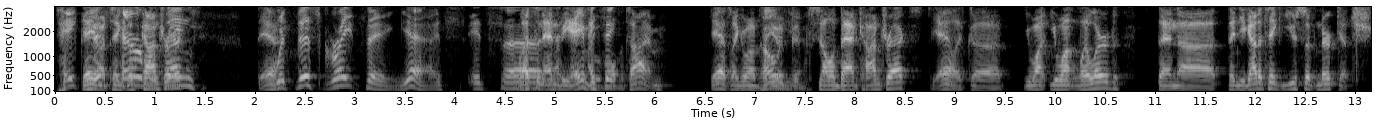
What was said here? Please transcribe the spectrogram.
take yeah, this take terrible this thing yeah. with this great thing. Yeah, it's it's uh, well, that's an NBA I, move I think, all the time. Yeah, it's like you want to oh, yeah. sell a bad contract. Yeah, like uh, you want you want Lillard, then uh, then you got to take Jusuf Nurkic.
